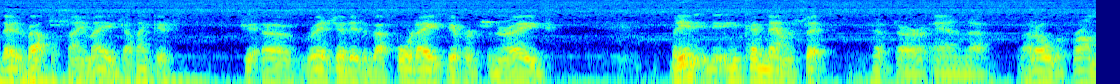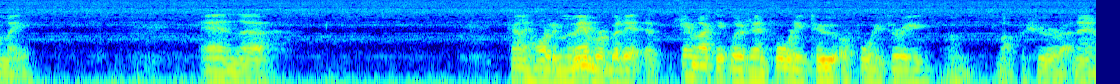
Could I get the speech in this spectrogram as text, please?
they're about the same age. I think it's uh, Red said there's about four days difference in their age. But he he came down and sat sat there and uh, got over from me, and uh, kind of hard to remember, but it, it seemed like it was in 42 or 43. I'm not for sure right now.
